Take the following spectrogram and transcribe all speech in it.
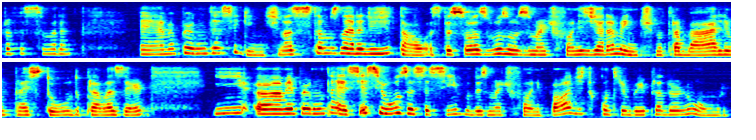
Professora. É, a minha pergunta é a seguinte: nós estamos na era digital, as pessoas usam os smartphones diariamente, no trabalho, para estudo, para lazer. E a minha pergunta é: se esse uso excessivo do smartphone pode contribuir para a dor no ombro?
